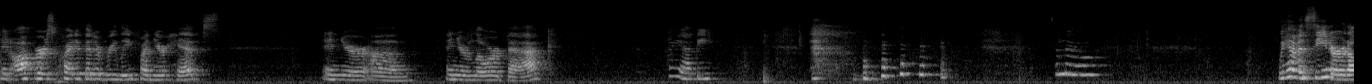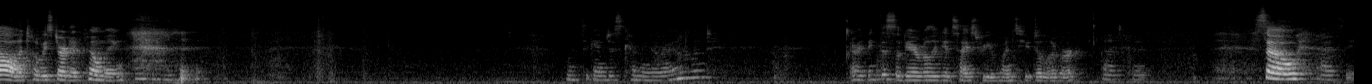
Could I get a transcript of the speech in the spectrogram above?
it offers quite a bit of relief on your hips and your um, and your lower back. Hi, Abby. Hello. We haven't seen her at all until we started filming. Once again, just coming around. Oh, I think this will be a really good size for you once you deliver. That's good. So I see.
